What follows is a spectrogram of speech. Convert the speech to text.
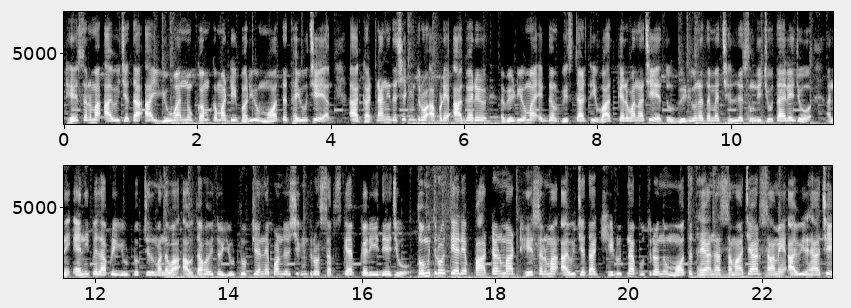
ઠેસરમાં આવી જતા આ યુવાનનું કમકમાટી ભર્યું મોત થયું છે. આ ઘટનાની દર્શક મિત્રો, આપણે આગળ વિડીયોમાં એકદમ વિસ્તારથી વાત કરવાના છે. તો વિડીયોને તમે છેલ્લે સુધી જોતા રહેજો. અને એની પહેલાં આપણી યુટ્યુબ ચેનલમાં નવા આવતા હોય તો યુટ્યુબ ચેનલને પણ દર્શક મિત્રો સબસ્ક્રાઈબ કરી દેજો. તો મિત્રો, અત્યારે પાટણમાં ઠેસરમાં આવી જતા ખેડૂતના પુત્રનું મોત થયાના સમાચાર સામે આવી રહ્યા છે.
